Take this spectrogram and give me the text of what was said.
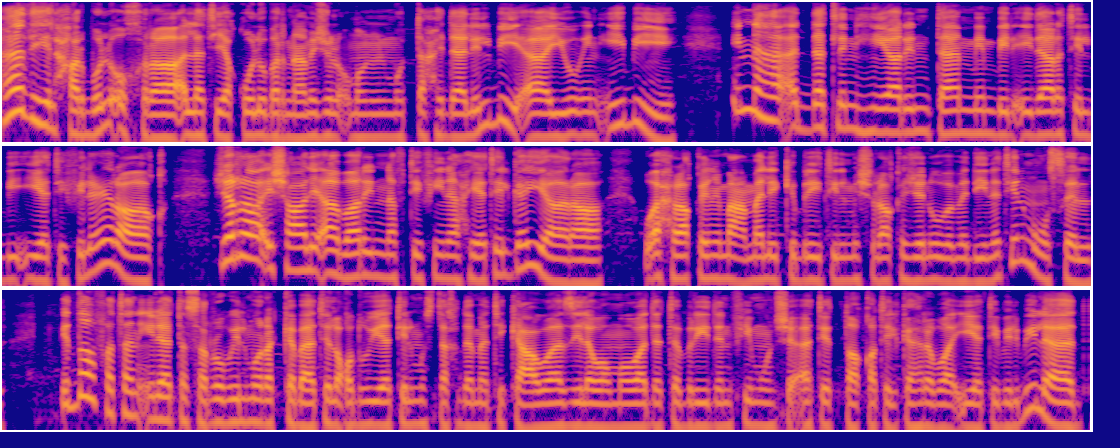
هذه الحرب الأخرى التي يقول برنامج الأمم المتحدة للبيئة UNEP إنها أدت لانهيار تام بالإدارة البيئية في العراق جراء إشعال آبار النفط في ناحية الجيارة وإحراق معمل كبريت المشراق جنوب مدينة الموصل إضافة إلى تسرب المركبات العضوية المستخدمة كعوازل ومواد تبريد في منشآت الطاقة الكهربائية بالبلاد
